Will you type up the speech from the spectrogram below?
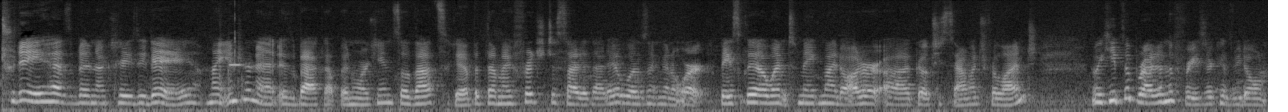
today has been a crazy day. My internet is back up and working, so that's good, but then my fridge decided that it wasn't gonna work. Basically I went to make my daughter a grilled cheese sandwich for lunch. We keep the bread in the freezer because we don't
